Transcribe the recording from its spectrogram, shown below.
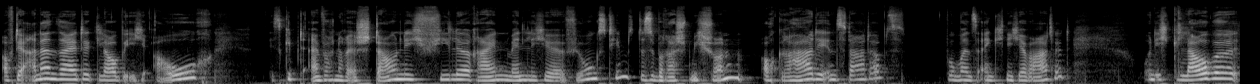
Auf der anderen Seite glaube ich auch, es gibt einfach noch erstaunlich viele rein männliche Führungsteams. Das überrascht mich schon, auch gerade in Startups, wo man es eigentlich nicht erwartet. Und ich glaube,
